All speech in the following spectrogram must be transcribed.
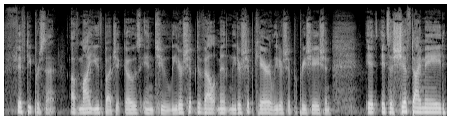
Fifty percent of my youth budget goes into leadership development, leadership care, leadership appreciation. It, it's a shift I made.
